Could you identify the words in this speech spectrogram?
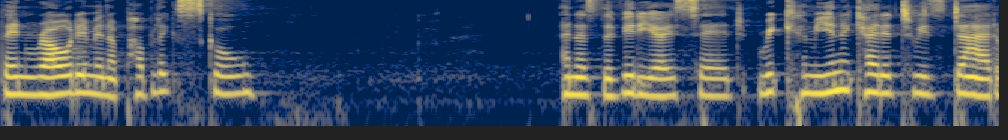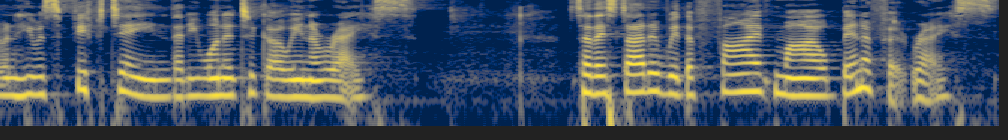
They enrolled him in a public school. And as the video said, Rick communicated to his dad when he was 15 that he wanted to go in a race. So they started with a five mile benefit race,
